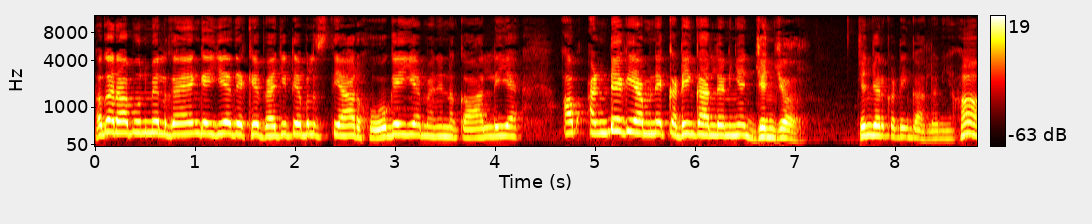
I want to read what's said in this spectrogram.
اگر آپ ان میں لگائیں گے، یہ دیکھیں ویجیٹیبلز تیار ہو گئی ہے، میں نے نکال لی ہے۔ اب انڈے کی ہم نے کٹنگ کر لینی ہے جنجر جنجر کٹنگ کر لینی ہے۔ ہاں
